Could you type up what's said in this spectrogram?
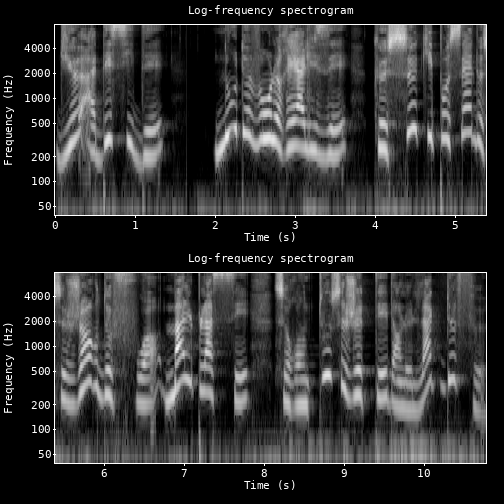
Dieu a décidé, nous devons le réaliser, que ceux qui possèdent ce genre de foi mal placée seront tous jetés dans le lac de feu.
